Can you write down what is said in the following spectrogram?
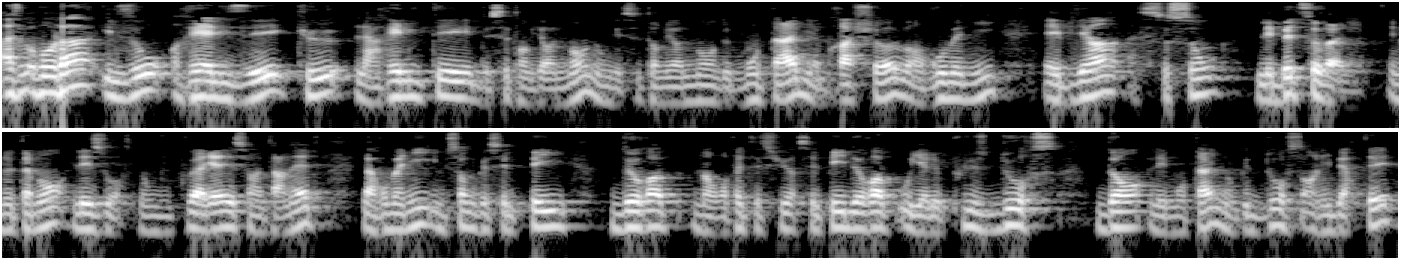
À ce moment-là, ils ont réalisé que la réalité de cet environnement, donc de cet environnement de montagne, à Brashov, en Roumanie, eh bien, ce sont les bêtes sauvages, et notamment les ours. Donc vous pouvez regarder sur Internet, la Roumanie, il me semble que c'est le pays d'Europe, non en fait c'est sûr, c'est le pays d'Europe où il y a le plus d'ours dans les montagnes, donc d'ours en liberté,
